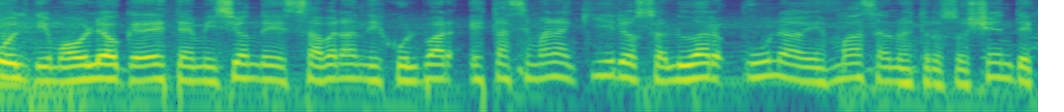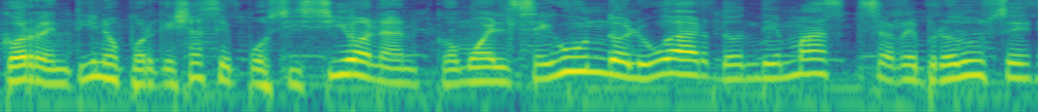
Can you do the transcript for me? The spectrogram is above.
Último bloque de esta emisión de Sabrán Disculpar. Esta semana quiero saludar una vez más a nuestros oyentes correntinos porque ya se posicionan como el segundo lugar donde más se reproduce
